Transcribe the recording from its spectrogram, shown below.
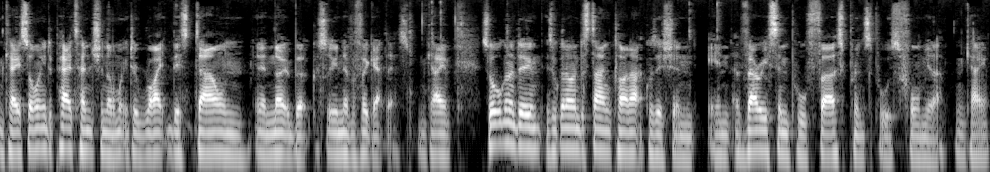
Okay, so I want you to pay attention. I want you to write this down in a notebook so you never forget this. Okay, so what we're going to do is we're going to understand client acquisition in a very simple first principles formula. Okay,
